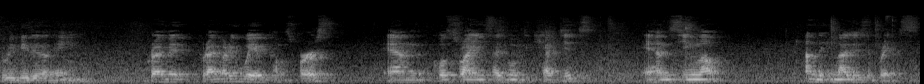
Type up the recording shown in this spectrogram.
to repeat it again. Primary, primary wave comes first, and coastline seismometer catches, and signal, and the emergency brakes.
